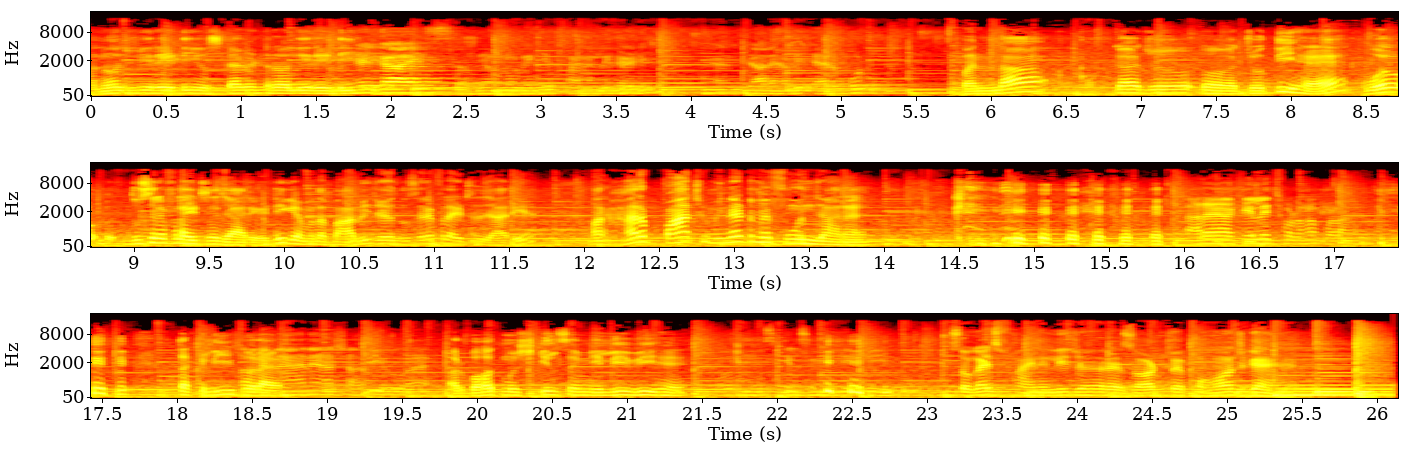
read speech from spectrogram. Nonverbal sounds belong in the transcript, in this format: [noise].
मनोज भी रेडी उसका भी ट्रॉली रेडी हे गाइस अभी हम लोग देखिए फाइनली रेडी जा रहे हैं अभी एयरपोर्ट बंदा का जो ज्योति है वो दूसरे फ़्लाइट से जा रही है ठीक है? मतलब भाभी जो है दूसरे फ़्लाइट से जा रही है और हर पाँच मिनट में फ़ोन जा रहा है। अरे अकेले छोड़ना पड़ा है। [laughs] तकलीफ़ हो रहा है। नया शादी हुआ है। और बहुत मुश्किल से मिली भी है। बहुत मुश्किल से मिली सो गाइस फाइनली जो है रिजॉर्ट पे पहुँच गए हैं।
